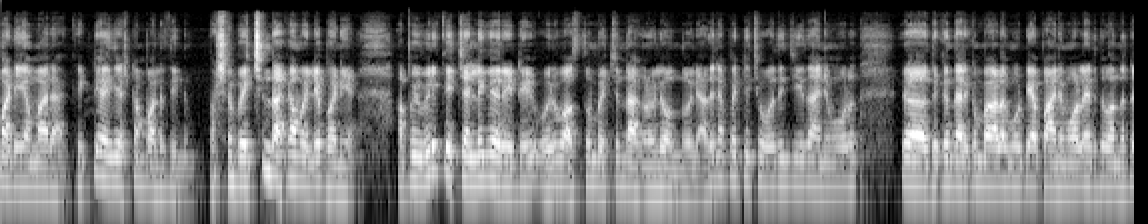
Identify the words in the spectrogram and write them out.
മടിയന്മാരാണ് കിട്ടി കഴിഞ്ഞാൽ ഇഷ്ടം പോലെ തിന്നും. പക്ഷെ വെച്ചുണ്ടാക്കാൻ വലിയ പണിയാണ് അപ്പോൾ ഇവർ കിച്ചണിൽ കയറിയിട്ട് ഒരു വസ്തുവും വെച്ചുണ്ടാക്കണമില്ല ഒന്നുമില്ല. അതിനെപ്പറ്റി ചോദ്യം ചെയ്ത് അനുമോൾ ഏഹ്, തിക്കും തിരക്കും വെള്ളം കൂട്ടി അപ്പോൾ അനുമോളുടെ വന്നിട്ട്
